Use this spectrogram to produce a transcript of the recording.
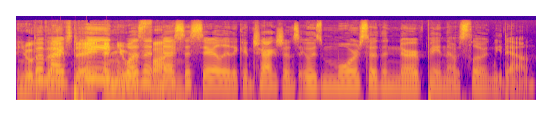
and you woke But up the my next day and you were wasn't necessarily the contractions; it was more so the nerve pain that was slowing me down.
